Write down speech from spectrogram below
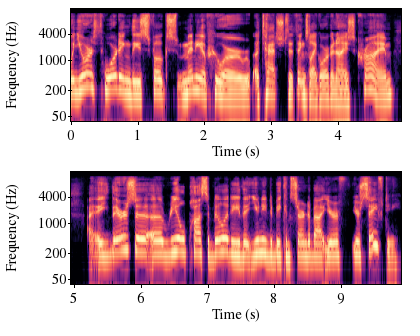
when you're thwarting these folks, many of who are attached to things like organized crime, I, there's a, a real possibility that you need to be concerned about your your safety.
